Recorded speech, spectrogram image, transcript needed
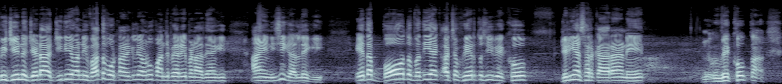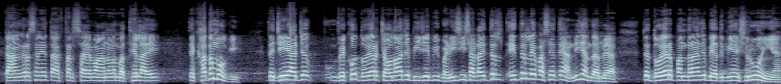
ਵੀ ਜਿਹਨੂੰ ਜਿਹੜਾ ਜਿਹਦੀ ਵਾਨੀ ਵੱਧ ਵੋਟਾਂ ਨਿਕਲੇ ਉਹਨੂੰ ਪੰਜ ਪਿਆਰੇ ਬਣਾ ਦੇਾਂਗੇ ਐਂ ਨਹੀਂ ਸੀ ਗੱਲ ਹੈਗੀ। ਇਹ ਤਾਂ ਬਹੁਤ ਵਧੀਆ ਅੱਛਾ ਫਿਰ ਤੁਸੀਂ ਵੇਖੋ ਜਿਹੜੀਆਂ ਸਰਕਾਰਾਂ ਨੇ ਵੇਖੋ, ਕਾ- ਕਾਂਗਰਸ ਨੇ ਤਖਤ ਸਾਹਿਬਾਨ ਨਾਲ ਮੱਥੇ ਲਾਏ ਤੇ ਖਤਮ ਹੋ ਗਈ। ਤੇ ਜੇ ਅੱਜ ਵੇਖੋ 2014 ਚ ਬੀਜੇਪੀ ਬਣੀ ਸੀ, ਸਾਡਾ ਇੱਧਰ, ਇੱਧਰਲੇ ਪਾਸੇ ਧਿਆਨ ਨਹੀਂ ਜਾਂਦਾ ਪਿਆ। ਤੇ 2015 ਚ ਬੇਅਦਬੀਆਂ ਸ਼ੁਰੂ ਹੋਈਆਂ।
